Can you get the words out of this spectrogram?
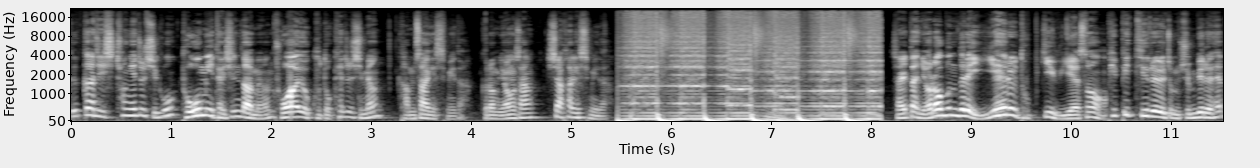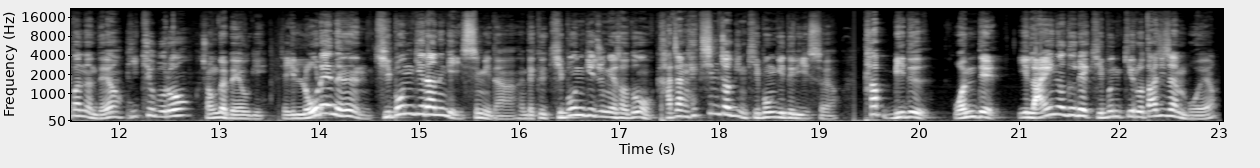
끝까지 시청해주시고 도움이 되신다면 좋아요, 구독해주시면 감사하겠습니다. 그럼 영상 시작하겠습니다. 자 일단 여러분들의 이해를 돕기 위해서 PPT를 좀 준비를 해봤는데요. 유튜브로 정글 배우기. 자, 이 롤에는 기본기라는 게 있습니다. 근데 그 기본기 중에서도 가장 핵심적인 기본기들이 있어요. 탑, 미드, 원딜 이 라이너들의 기본기로 따지자면 뭐예요?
